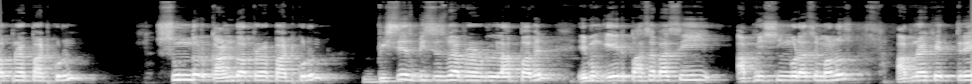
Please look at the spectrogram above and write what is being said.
আপনারা পাঠ করুন। সুন্দর কাণ্ড আপনারা পাঠ করুন। বিশেষ বিশেষভাবে আপনারা লাভ পাবেন। এবং এর পাশাপাশি আপনি সিংহ রাশির মানুষ, আপনার ক্ষেত্রে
